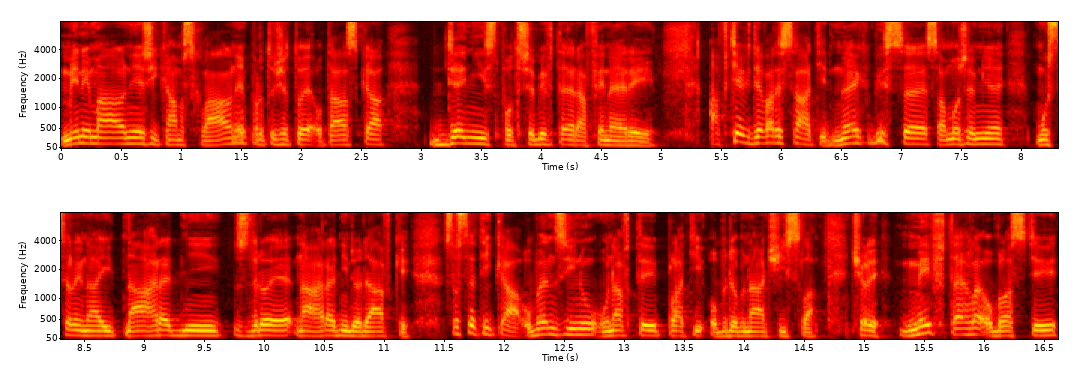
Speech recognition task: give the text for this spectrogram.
Minimálně říkám schválně, protože to je otázka denní spotřeby v té rafinérii. A v těch 90 dnech by se samozřejmě museli najít náhradní zdroje, náhradní dodávky. Co se týká u benzínu, u nafty platí obdobná čísla. Čili my v téhle oblasti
